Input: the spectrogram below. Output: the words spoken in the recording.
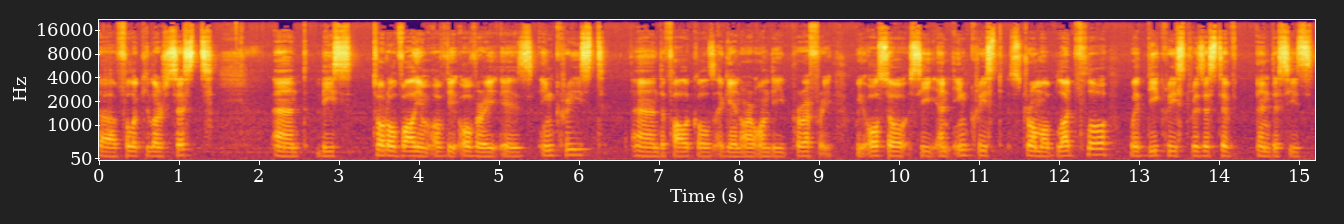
uh, follicular cysts and this total volume of the ovary is increased and the follicles again are on the periphery. We also see an increased stromal blood flow with decreased resistive indices.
